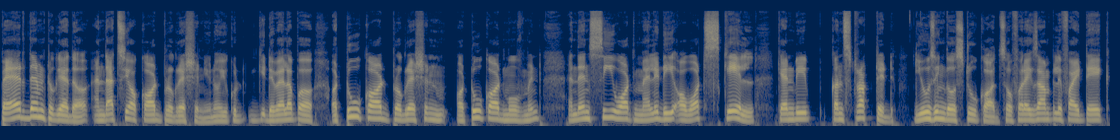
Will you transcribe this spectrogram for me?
pair them together, and that's your chord progression. You know, you could g- develop a, a two chord progression or two chord movement and then see what melody or what scale can be constructed using those two chords. So, for example, if I take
